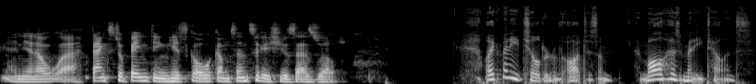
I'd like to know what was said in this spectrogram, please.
And, you know, uh, thanks to painting, he's overcome sensory issues as well. Like many children with autism, Himal has many talents.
